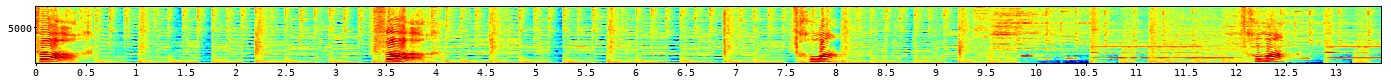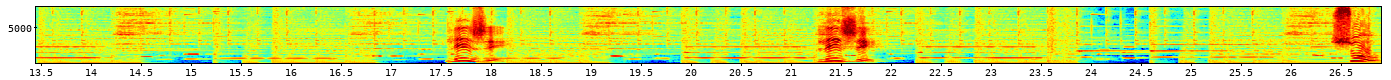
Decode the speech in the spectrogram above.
Fort. Fort. Froid. Froid. Léger. Léger. Chaud.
